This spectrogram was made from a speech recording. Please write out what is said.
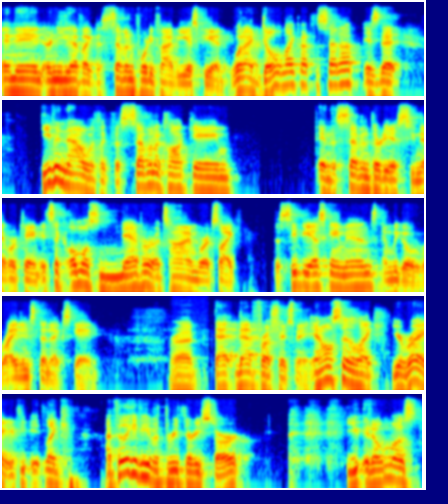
and then or you have like a 7:45 ESPN. What I don't like about the setup is that even now with like the seven o'clock game and the 7:30 SEC network game, it's like almost never a time where it's like the CBS game ends and we go right into the next game. Right. That that frustrates me. And also, like you're right. If you it, like, I feel like if you have a 3:30 start, you it almost.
